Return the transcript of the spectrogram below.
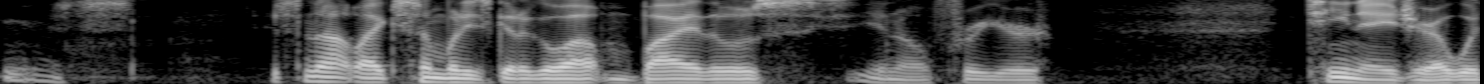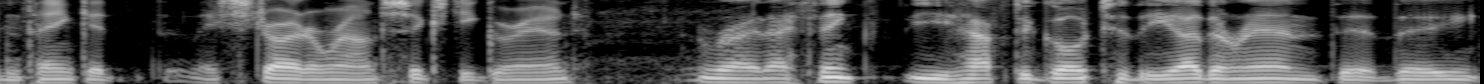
It's it's not like somebody's going to go out and buy those, you know, for your teenager. I wouldn't think it. They start around sixty grand. Right. I think you have to go to the other end. That they,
